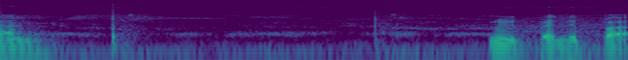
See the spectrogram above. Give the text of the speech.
รั่ง มืดไปหรือเปล่า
